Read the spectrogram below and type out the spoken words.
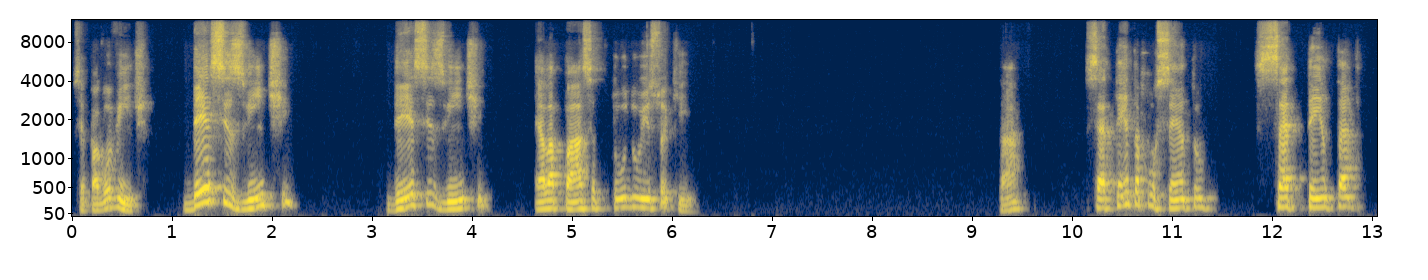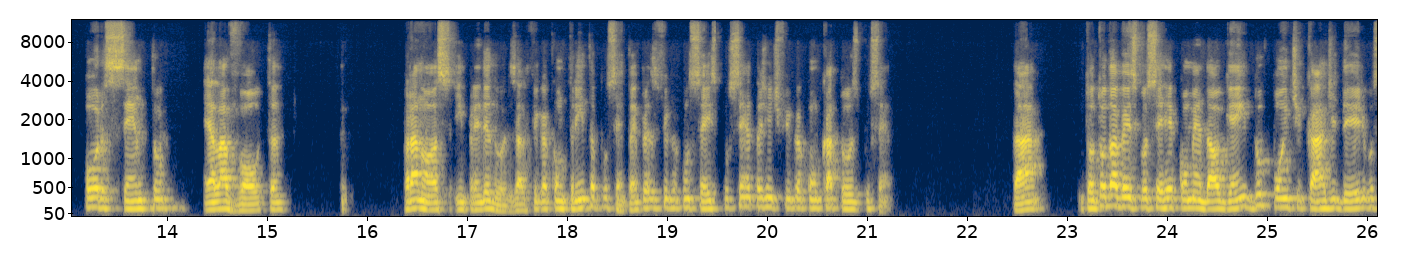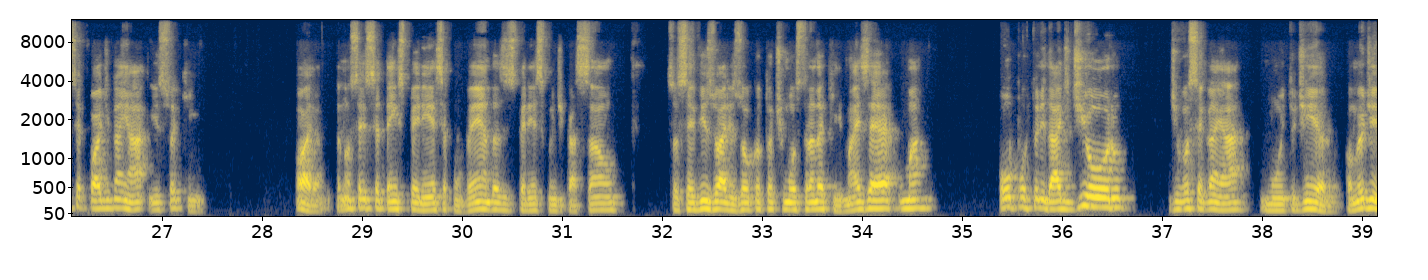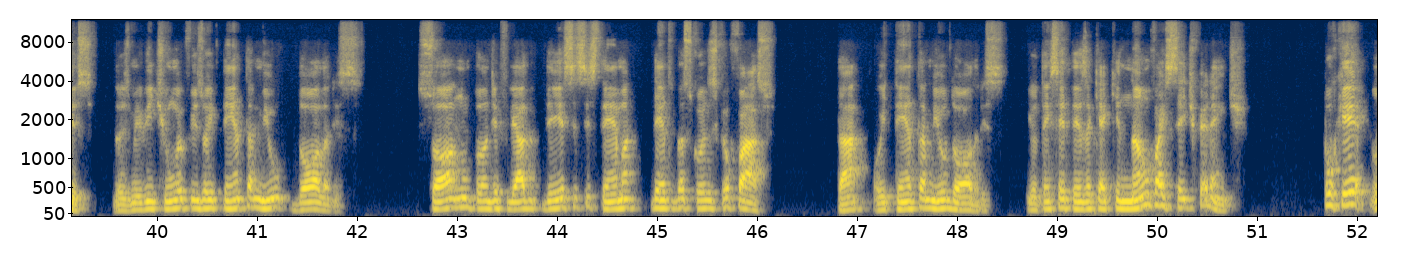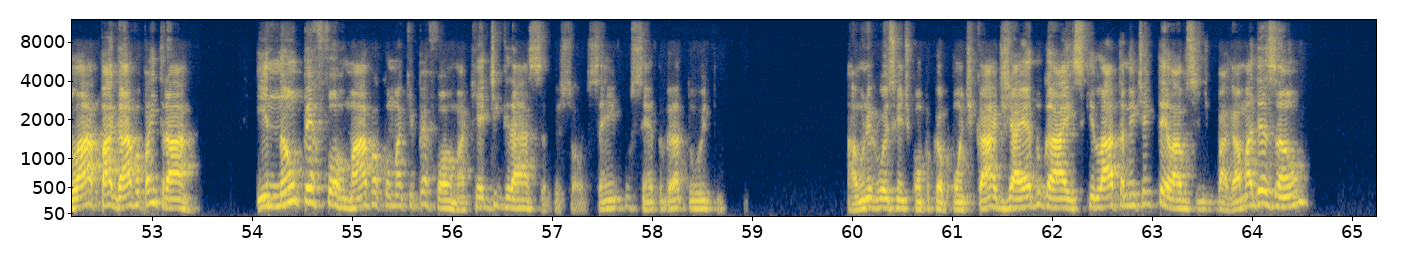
você pagou 20. Desses 20, desses 20, ela passa tudo isso aqui. Tá? 70%, 70% ela volta para nós, empreendedores. Ela fica com 30%. A empresa fica com 6%, a gente fica com 14%. Tá? Então, toda vez que você recomendar alguém, do point card dele, você pode ganhar isso aqui. Olha, eu não sei se você tem experiência com vendas, experiência com indicação, se você visualizou o que eu estou te mostrando aqui, mas é uma oportunidade de ouro de você ganhar muito dinheiro. Como eu disse, 2021 eu fiz 80 mil dólares só num plano de afiliado desse sistema dentro das coisas que eu faço, tá? 80 mil dólares. E eu tenho certeza que aqui não vai ser diferente. Porque lá pagava para entrar e não performava como aqui performa. Aqui é de graça, pessoal, 100% gratuito. A única coisa que a gente compra, que é o Ponte Card, já é do gás, que lá também tinha que ter. Lá você tinha que pagar uma adesão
